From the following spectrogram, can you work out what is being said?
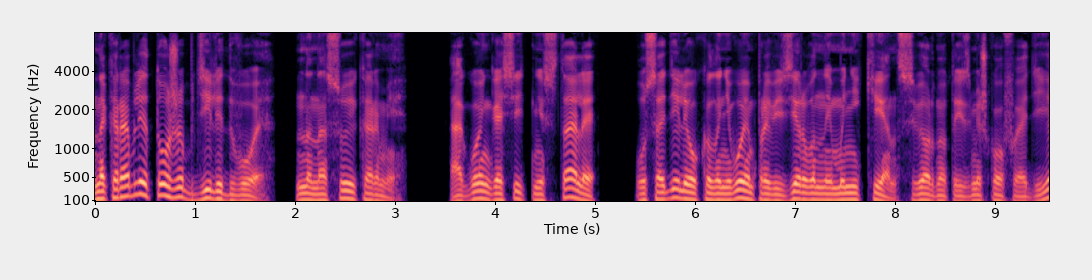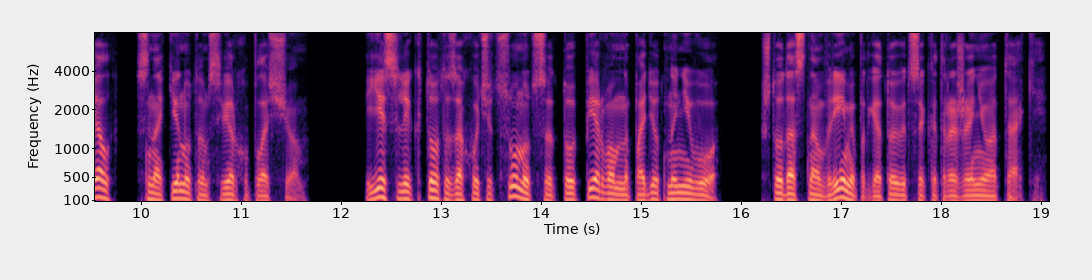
На корабле тоже бдили двое, на носу и корме. Огонь гасить не стали, усадили около него импровизированный манекен, свернутый из мешков и одеял, с накинутым сверху плащом. Если кто-то захочет сунуться, то первым нападет на него, что даст нам время подготовиться к отражению атаки.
